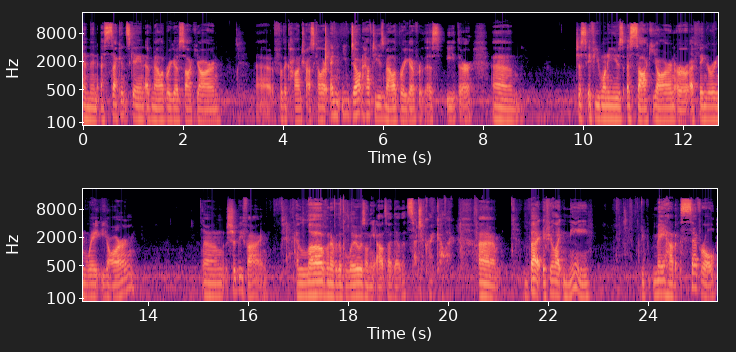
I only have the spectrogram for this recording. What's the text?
and then a second skein of Malabrigo sock yarn uh, for the contrast color. And you don't have to use Malabrigo for this either. Um, just if you want to use a sock yarn or a fingering weight yarn, um, should be fine. I love whenever the blue is on the outside though. That's such a great color. Um, but if you're like me, you may have several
